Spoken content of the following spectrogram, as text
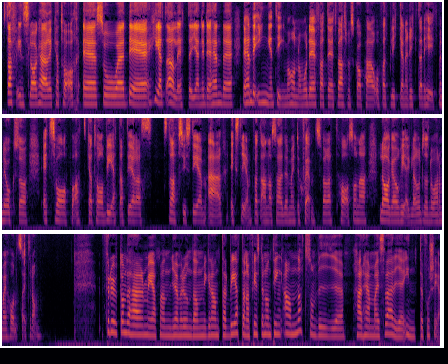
straffinslag här i Qatar. Eh, så eh, det helt ärligt Jenny, det hände, det hände ingenting med honom och det är för att det är ett världsmästerskap här och för att blickarna är riktade hit. Men det är också ett svar på att Qatar vet att deras straffsystem är extremt för att annars hade man inte skämts för att ha sådana lagar och regler och då hade man ju hållit sig till dem. Förutom det här med att man gömmer undan migrantarbetarna, finns det någonting annat som vi eh, här hemma i Sverige inte får se?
